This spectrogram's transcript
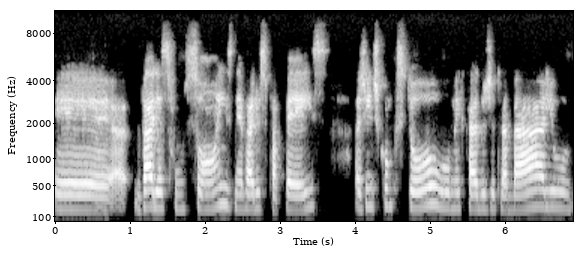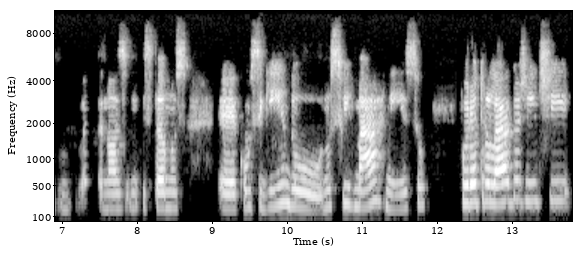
é, várias funções, né? Vários papéis. A gente conquistou o mercado de trabalho. Nós estamos é, conseguindo nos firmar nisso. Por outro lado, a gente,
